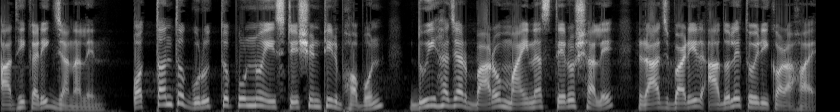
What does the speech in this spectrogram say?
আধিকারিক জানালেন। অত্যন্ত গুরুত্বপূর্ণ এই স্টেশনটির ভবন দুই হাজার বারো মাইনাস তেরো সালে রাজবাড়ির আদলে তৈরি করা হয়।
